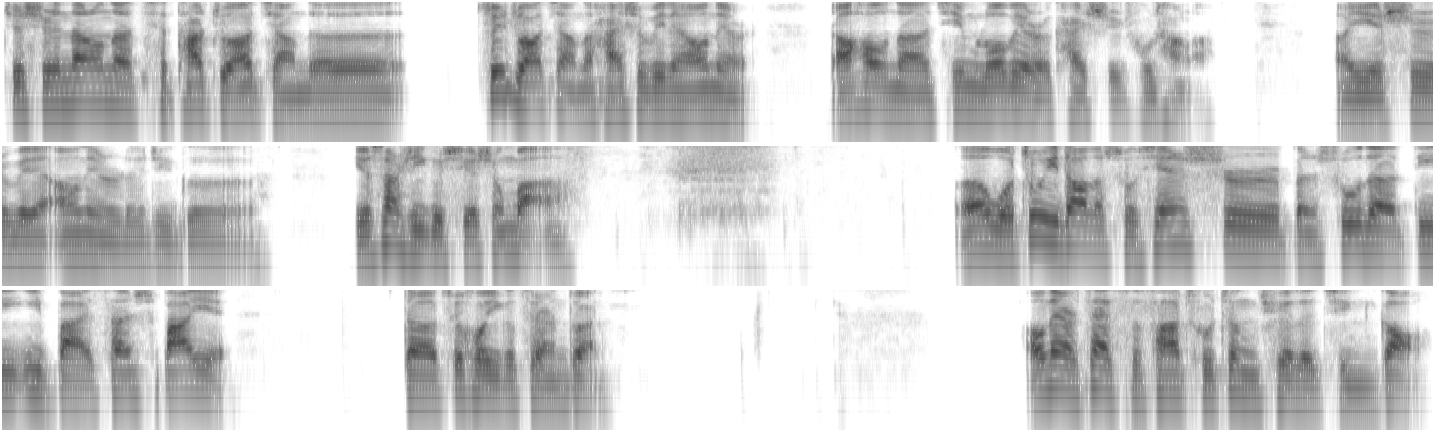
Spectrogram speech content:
这十年当中呢，他主要讲的，最主要讲的还是威廉·奥尼尔。然后呢，吉姆·罗威尔开始出场了，啊，也是威廉·奥尼尔的这个。也算是一个学生吧啊，呃，我注意到的首先是本书的第一百三十八页的最后一个自然段，欧内尔再次发出正确的警告：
